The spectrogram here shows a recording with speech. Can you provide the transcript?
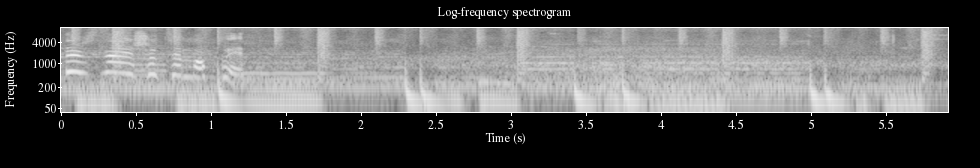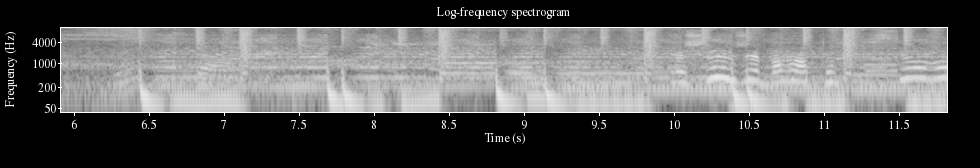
Ти ж знаєш, що це мопед. Так. Пройшли вже багато всього.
